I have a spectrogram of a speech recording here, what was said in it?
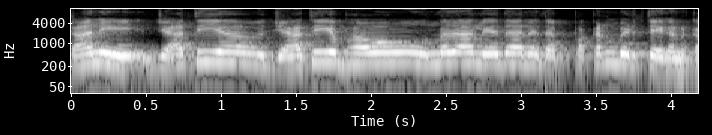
కానీ జాతీయ జాతీయ భావం ఉన్నదా లేదా అనేది పక్కన పెడితే కనుక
